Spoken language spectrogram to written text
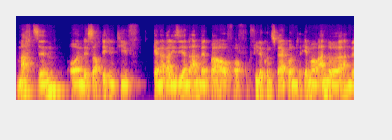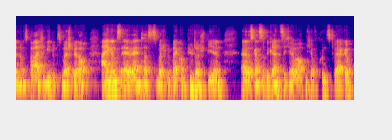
macht Sinn und ist auch definitiv generalisierend anwendbar auf, auf viele Kunstwerke und eben auch andere Anwendungsbereiche, wie du zum Beispiel auch eingangs erwähnt hast, zum Beispiel bei Computerspielen. Äh, das Ganze begrenzt sich ja überhaupt nicht auf Kunstwerke.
